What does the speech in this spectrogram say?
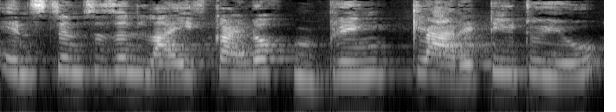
instances in life kind of bring clarity to you,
